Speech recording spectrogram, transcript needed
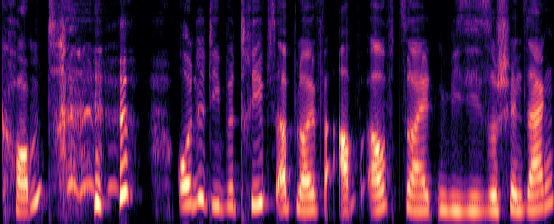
kommt. ohne die Betriebsabläufe auf, aufzuhalten, wie Sie so schön sagen.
